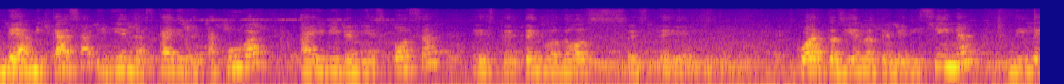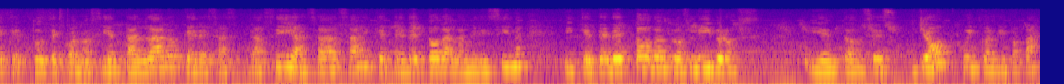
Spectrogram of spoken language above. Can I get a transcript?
ve a mi casa, viví en las calles de Tacuba, ahí vive mi esposa, este, tengo dos este, cuartos llenos de medicina, dile que tú te conocí en tal lado, que eres así, así, así, y que te dé toda la medicina y que te dé todos los libros. Y entonces yo fui con mi papá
